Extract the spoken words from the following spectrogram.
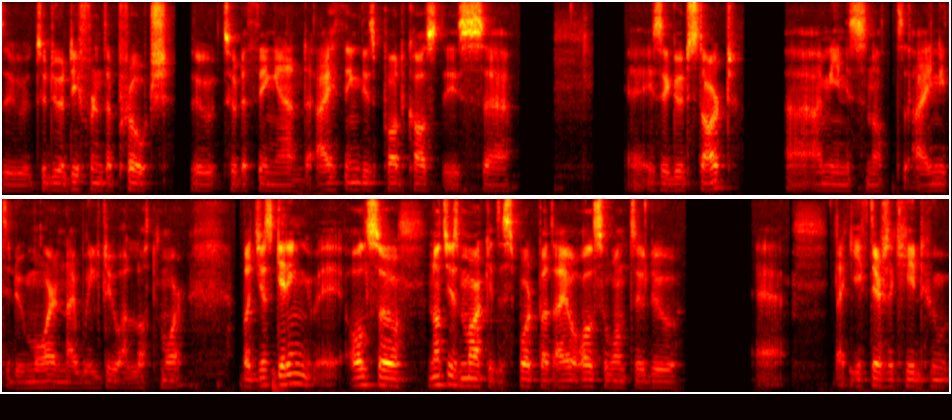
to to do a different approach to to the thing. And I think this podcast is uh, is a good start. Uh, I mean, it's not, I need to do more and I will do a lot more. But just getting uh, also, not just market the sport, but I also want to do, uh, like, if there's a kid who,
